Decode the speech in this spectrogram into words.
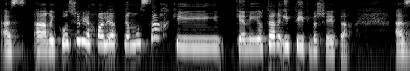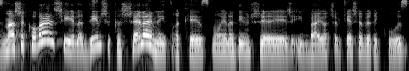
אז הריכוז שלי יכול להיות גם מוסך, כי, כי אני יותר איטית בשטח. אז מה שקורה, שילדים שקשה להם להתרכז, כמו ילדים ש... עם בעיות של קשב וריכוז,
